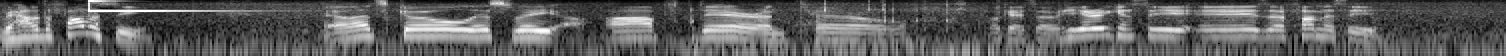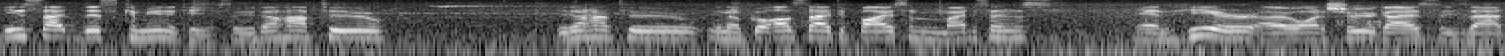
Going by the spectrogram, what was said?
we have the pharmacy. Let's go this way up there until okay so here you can see is a pharmacy inside this community. So you don't have to you don't have to you know go outside to buy some medicines. And here I want to show you guys is that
